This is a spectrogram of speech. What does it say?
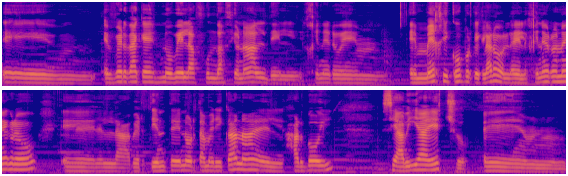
eh, es verdad que es novela fundacional del género en, en México, porque claro, la- el género negro, eh, la vertiente norteamericana, el hard boil, se había hecho eh,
